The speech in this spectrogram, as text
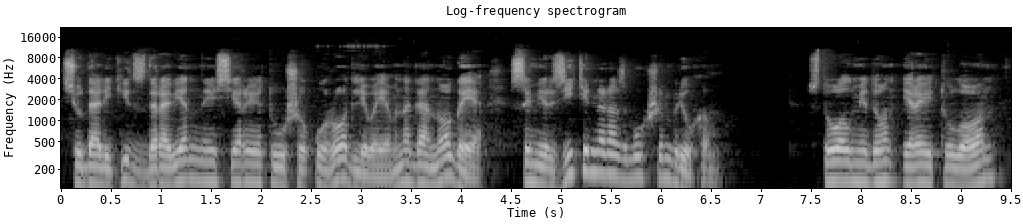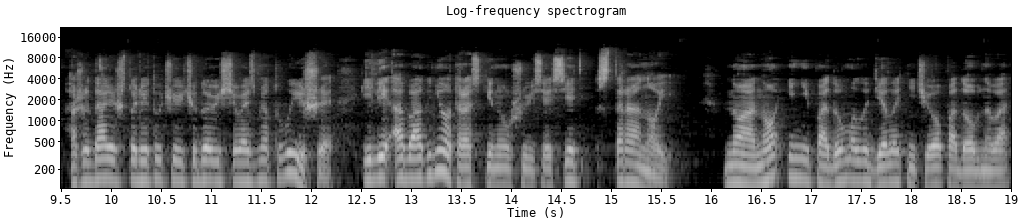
Сюда летит здоровенная серая туша, уродливая, многоногая, с омерзительно разбухшим брюхом. Стол Медон и Рейтулон ожидали, что летучее чудовище возьмет выше или обогнет раскинувшуюся сеть стороной. Но оно и не подумало делать ничего подобного.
